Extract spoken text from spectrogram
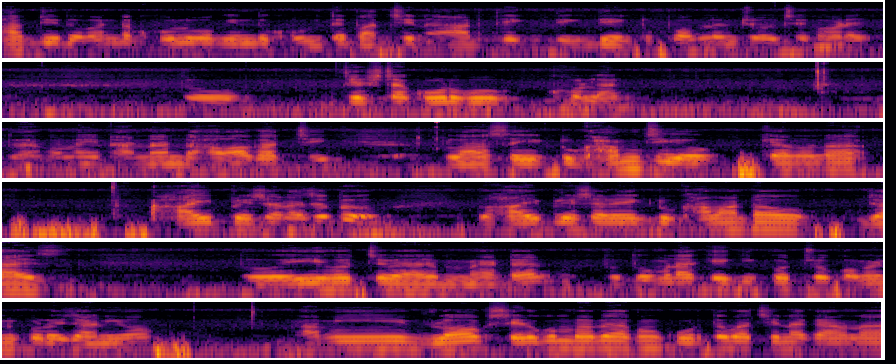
ভাবছি দোকানটা খুলবো, কিন্তু খুলতে পারছি না। আর্থিক দিক দিয়ে একটু প্রবলেম চলছে ঘরে। তো চেষ্টা করব খোলার। তো এখন এই ঠান্ডা ঠান্ডা হাওয়া খাচ্ছি প্লাস একটু ঘামছিও, কেননা হাই প্রেশার আছে তো তো হাই প্রেশারে একটু ঘামাটাও যায়। তো এই হচ্ছে ম্যাটার তো তোমরা কে কী করছ কমেন্ট করে জানিও। আমি ব্লগ সেরকমভাবে এখন করতে পারছি না, কেননা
